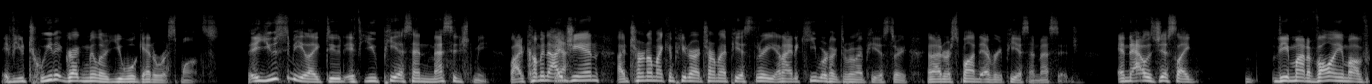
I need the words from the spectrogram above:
if you tweet at Greg Miller, you will get a response. It used to be like, dude, if you PSN messaged me, well, I'd come into Yeah. IGN, I'd turn on my computer, I'd turn on my PS3, and I had a keyboard hooked up to my PS3, and I'd respond to every PSN message. And that was just like the amount of volume of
